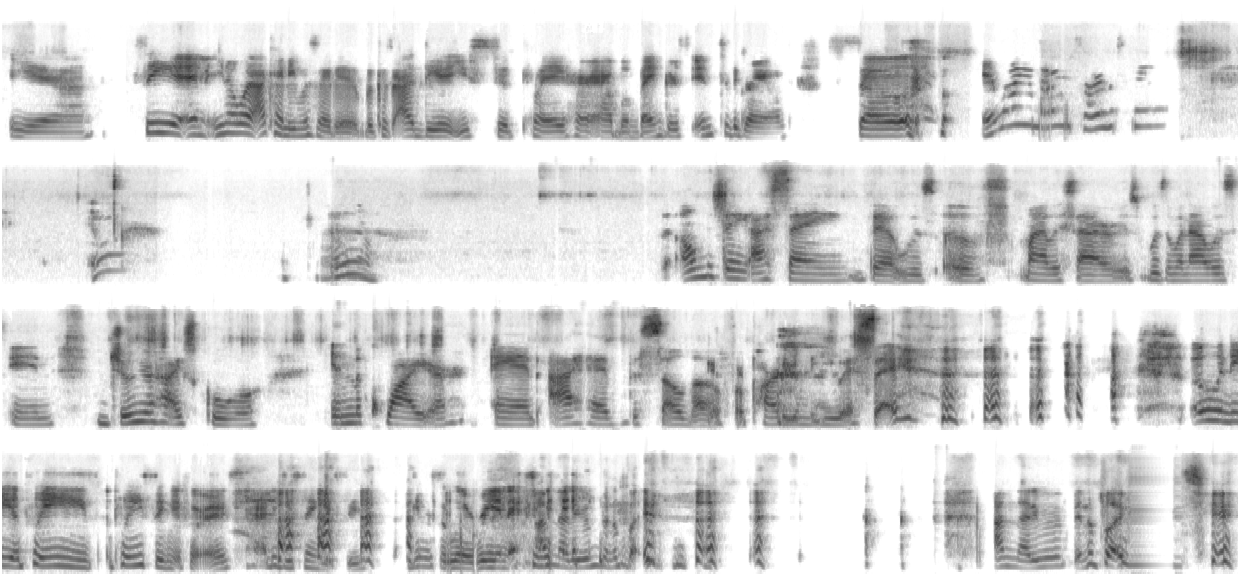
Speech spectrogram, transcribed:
Yeah. See, and you know what? I can't even say that because I did used to play her album Bangerz into the ground. So, am I a Miley Cyrus fan? Mm. I don't know. The only thing I sang that was of Miley Cyrus was when I was in junior high school in the choir and I had the solo for Party in the USA. Oh, Nia, please, please sing it for us. How did you sing it? Give us a little reenactment. I'm not even gonna play. I'm not even gonna play with you.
